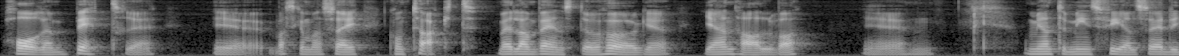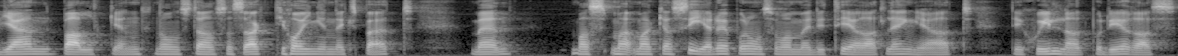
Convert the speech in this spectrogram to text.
har en bättre, eh, vad ska man säga, kontakt mellan vänster och höger hjärnhalva. Eh, om jag inte minns fel så är det hjärnbalken någonstans, som sagt, jag är ingen expert. Men man, man, man kan se det på de som har mediterat länge att det är skillnad på deras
